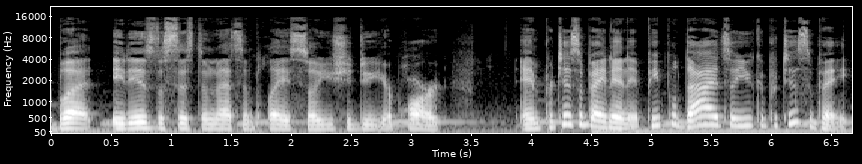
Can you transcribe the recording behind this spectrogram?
But it is the system that's in place, so you should do your part and participate in it. People died so you could participate.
